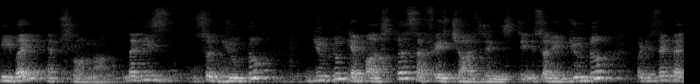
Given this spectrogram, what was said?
P by epsilon naught. That is so due to due to capacitor surface charge density sorry due to what is that uh,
